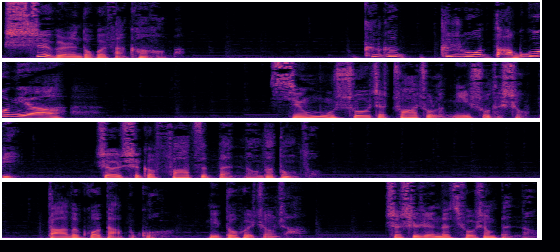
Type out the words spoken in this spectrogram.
是个人都会反抗，好吗？可可可是我打不过你啊！邢木说着，抓住了迷树的手臂，这是个发自本能的动作。打得过打不过，你都会挣扎，这是人的求生本能，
